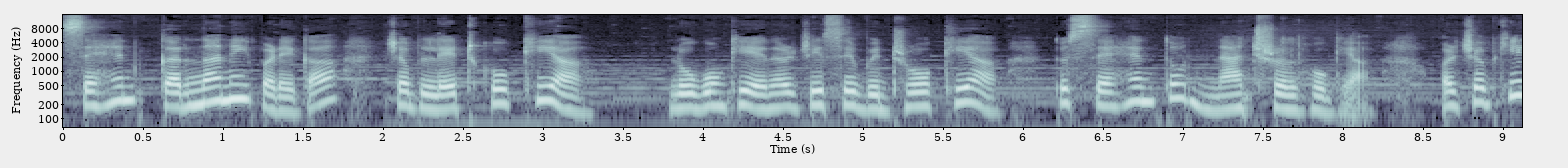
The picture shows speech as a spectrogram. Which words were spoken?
सहन करना नहीं पड़ेगा। जब लेट को किया, लोगों की एनर्जी से विड्रॉ किया तो सहन तो नेचुरल हो गया। और जब ये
